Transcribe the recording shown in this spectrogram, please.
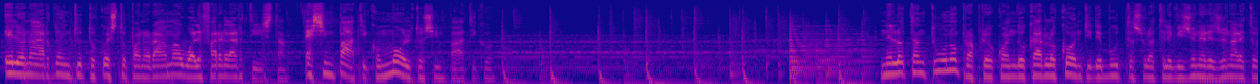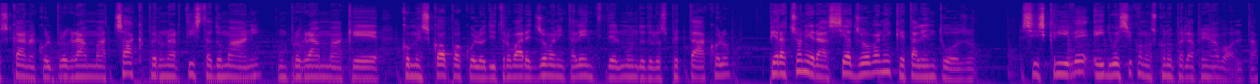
E Leonardo in tutto questo panorama vuole fare l'artista. È simpatico, molto simpatico. Nell'81, proprio quando Carlo Conti debutta sulla televisione regionale toscana col programma Chuck per un artista domani, un programma che come scopo ha quello di trovare giovani talenti del mondo dello spettacolo, Pieraccioni era sia giovane che talentuoso si scrive e i due si conoscono per la prima volta.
